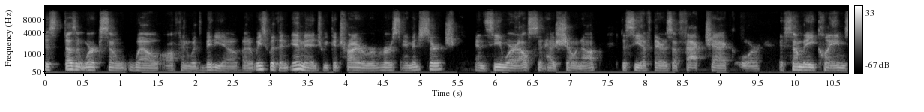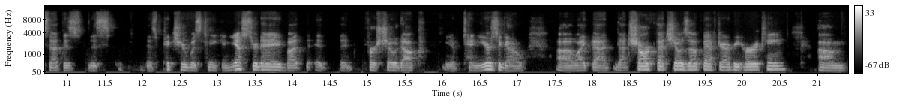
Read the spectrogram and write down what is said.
this doesn't work so well often with video, but at least with an image, we could try a reverse image search and see where else it has shown up to see if there's a fact check or if somebody claims that this this this picture was taken yesterday, but it, it first showed up you know 10 years ago uh, like that that shark that shows up after every hurricane um,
